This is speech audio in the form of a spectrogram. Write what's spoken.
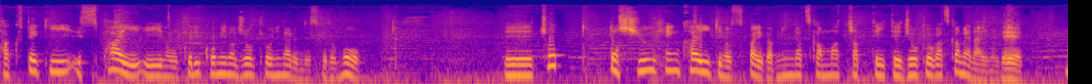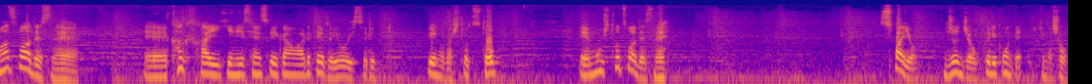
索敵スパイの送り込みの状況になるんですけども、えー、ちょっと周辺海域のスパイがみんな捕まっちゃっていて状況がつかめないので、まずはですね、えー、各海域に潜水艦をある程度用意するというのが一つと、えー、もう一つはですね、スパイを順次送り込んでいきましょう。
